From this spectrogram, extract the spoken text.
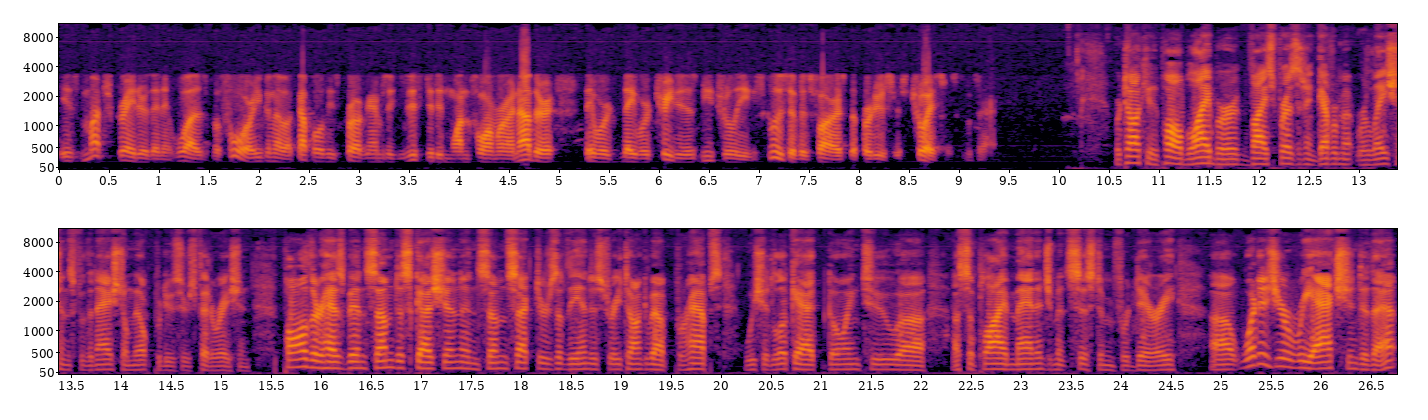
is much greater than it was before, even though a couple of these programs existed in one form or another they were they were treated as mutually exclusive as far as the producer's choice was concerned. We're talking with Paul Bleiberg, Vice President Government Relations for the National Milk Producers Federation. Paul, there has been some discussion in some sectors of the industry talking about perhaps we should look at going to uh, a supply management system for dairy. Uh, what is your reaction to that?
